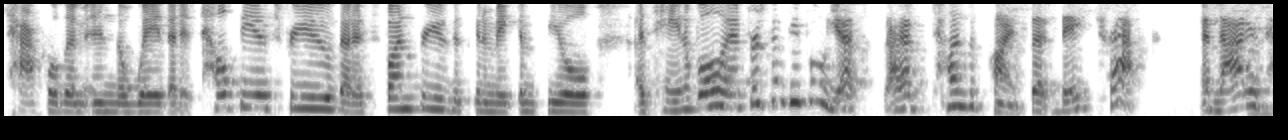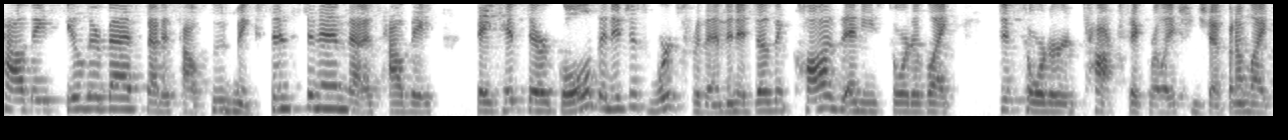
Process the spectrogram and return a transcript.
tackle them in the way that is healthiest for you, that is fun for you, that's going to make them feel attainable? And for some people, yes, I have tons of clients that they track. And that is how they feel their best. That is how food makes sense to them. That is how they they hit their goals and it just works for them and it doesn't cause any sort of like disordered toxic relationship. And i'm like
